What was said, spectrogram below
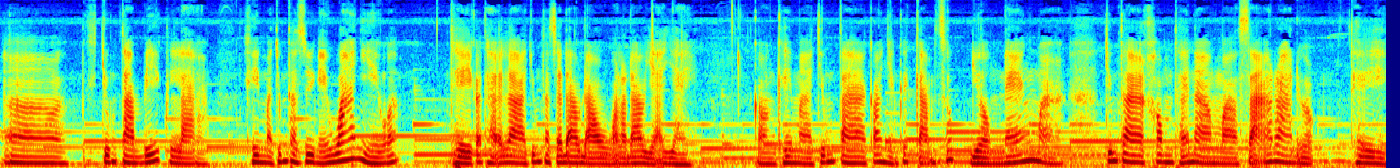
uh, chúng ta biết là khi mà chúng ta suy nghĩ quá nhiều á thì có thể là chúng ta sẽ đau đầu hoặc là đau dạ dày còn khi mà chúng ta có những cái cảm xúc dồn nén mà chúng ta không thể nào mà xả ra được thì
